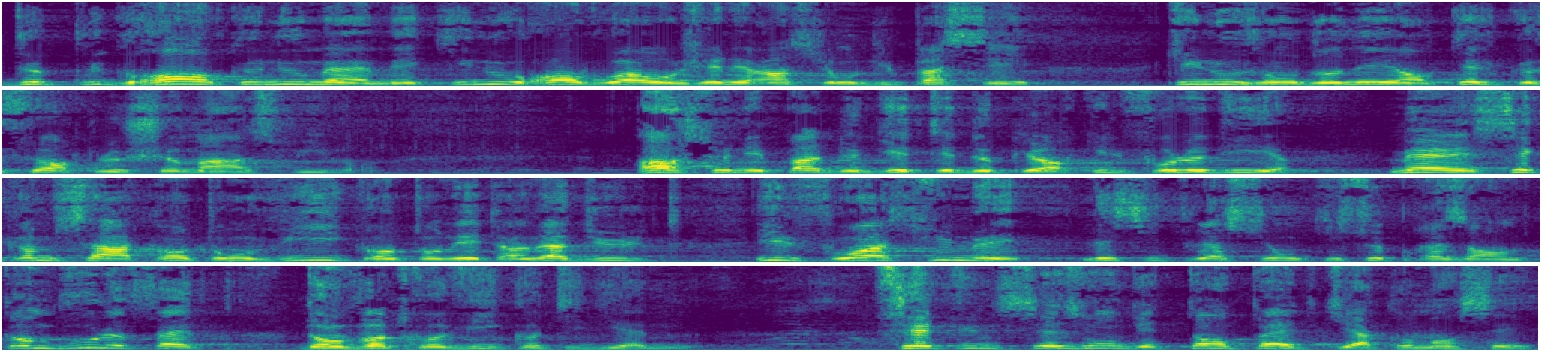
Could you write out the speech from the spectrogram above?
de plus grand que nous-mêmes et qui nous renvoie aux générations du passé, qui nous ont donné en quelque sorte le chemin à suivre. Ah, ce n'est pas de gaieté de cœur qu'il faut le dire, mais c'est comme ça, quand on vit, quand on est un adulte, il faut assumer les situations qui se présentent, comme vous le faites dans votre vie quotidienne. C'est une saison des tempêtes qui a commencé.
